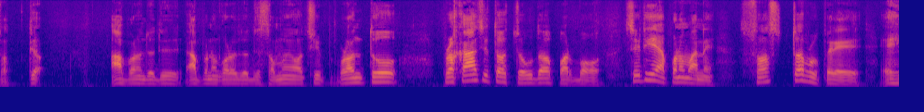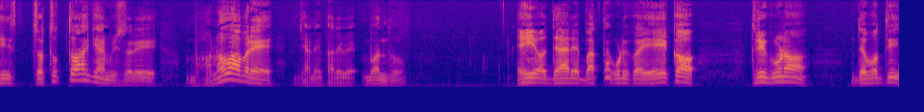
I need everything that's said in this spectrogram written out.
ସତ୍ୟ। ଆପଣ ଯଦି ଆପଣଙ୍କର ଯଦି ସମୟ ଅଛି ପଢ଼ନ୍ତୁ। ପ୍ରକାଶିତ ଚଉଦ ପର୍ବ। ସେଠି ଆପଣମାନେ ଷଷ୍ଠ ରୂପରେ ଏହି ଚତୁର୍ଥ ଆଜ୍ଞା ବିଷୟରେ ଭଲ ଭାବରେ ଜାଣିପାରିବେ। ବନ୍ଧୁ ଏହି ଅଧ୍ୟାୟରେ ବାର୍ତ୍ତା ଗୁଡ଼ିକ ଏକ ତ୍ରିଗୁଣ ଦେବତୀ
